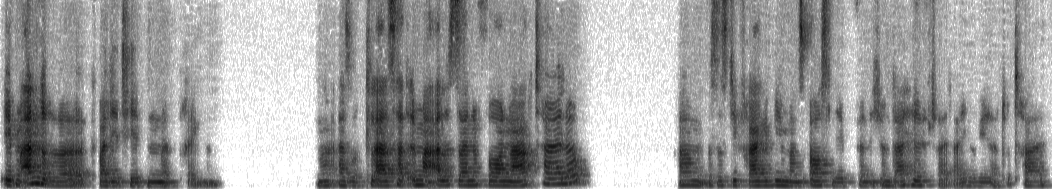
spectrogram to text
eben andere Qualitäten mitbringe. Ne? Also klar, es hat immer alles seine Vor- und Nachteile. Ähm, es ist die Frage, wie man es auslebt, finde ich. Und da hilft halt Ayurveda total.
